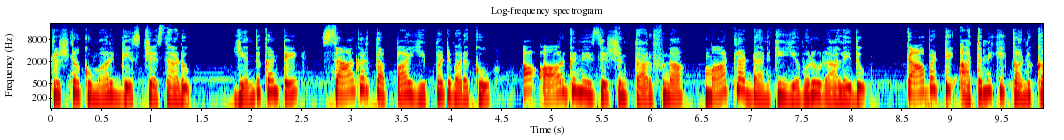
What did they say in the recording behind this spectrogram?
కృష్ణకుమార్ గెస్ చేశాడు. ఎందుకంటే సాగర్ తప్ప ఇప్పటి వరకు ఆ ఆర్గనైజేషన్ తరఫున మాట్లాడ్డానికి ఎవరూ రాలేదు. కాబట్టి అతనికి కనుక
